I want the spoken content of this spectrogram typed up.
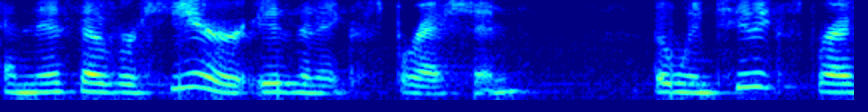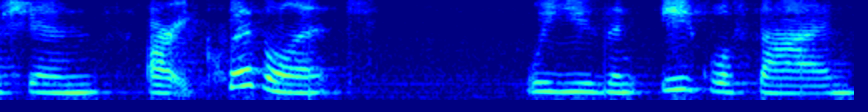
and this over here is an expression. But when two expressions are equivalent, we use an equal sign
